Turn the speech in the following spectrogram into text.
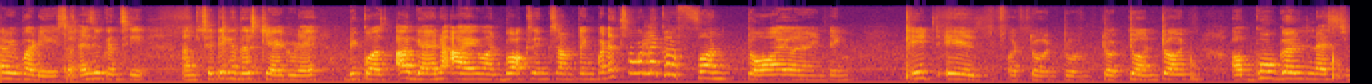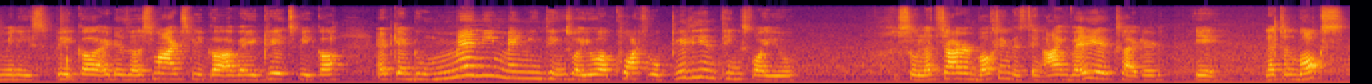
everybody. So as you can see, I'm sitting in this chair today because again I am unboxing something, but it's not like a fun toy or anything. It is a ton ton ton ton ton a Google Nest Mini speaker. It is a smart speaker, a very great speaker. It can do many many things for you, a quadro billion things for you. So let's start unboxing this thing. I'm very excited. Yeah, let's unbox.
